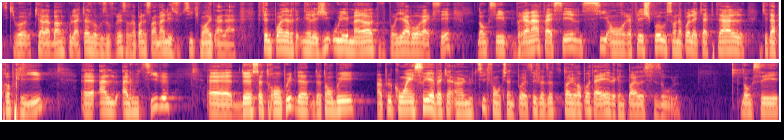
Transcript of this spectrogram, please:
ce qui va, que la banque ou la caisse va vous offrir, ce ne sera pas nécessairement les outils qui vont être à la fine pointe de la technologie ou les meilleurs que vous pourriez avoir accès. Donc, c'est vraiment facile si on ne réfléchit pas ou si on n'a pas le capital qui est approprié à, l'outil, euh, de se tromper et de, de tomber un peu coincé avec un, outil qui ne fonctionne pas. Tu sais, je veux dire, tu ne tailleras pas ta haie avec une paire de ciseaux. Donc, c'est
